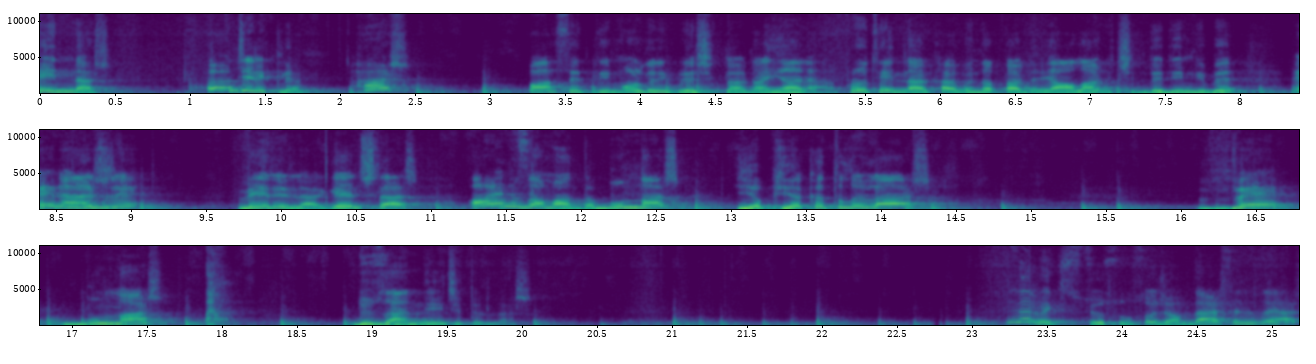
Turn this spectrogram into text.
proteinler. Öncelikle her bahsettiğim organik bileşiklerden yani proteinler, karbonhidratlar da yağlar için dediğim gibi enerji verirler gençler. Aynı zamanda bunlar yapıya katılırlar ve bunlar düzenleyicidirler. Ne demek istiyorsunuz hocam derseniz eğer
